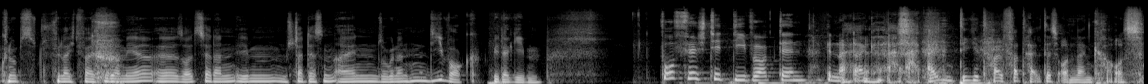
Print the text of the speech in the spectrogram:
Knups, vielleicht du da mehr, äh, soll es ja dann eben stattdessen einen sogenannten Divok wieder geben. wofür steht DIVOG denn? Genau, danke. ein digital verteiltes Online-Chaos.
